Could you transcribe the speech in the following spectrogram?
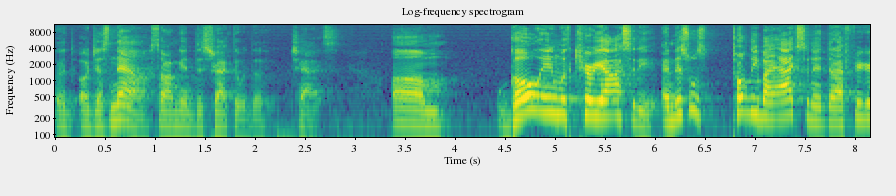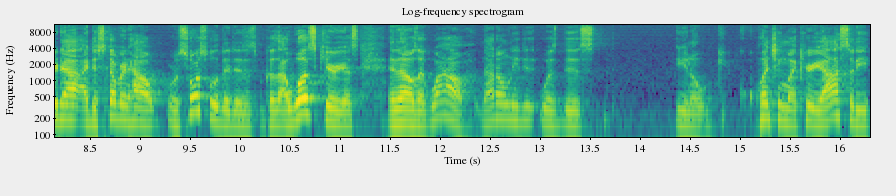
uh, or just now. Sorry, I'm getting distracted with the chats. Um, go in with curiosity, and this was totally by accident that I figured out. I discovered how resourceful it is because I was curious, and I was like, wow. Not only was this, you know, quenching my curiosity,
